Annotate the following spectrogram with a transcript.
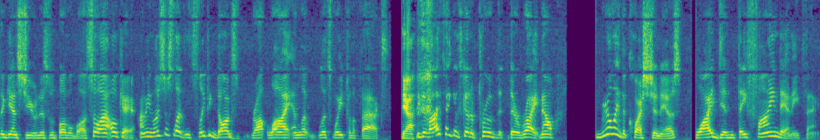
against you. This was blah blah blah." So I, okay, I mean, let's just let sleeping dogs rot, lie and let let's wait for the facts Yeah. because I think it's going to prove that they're right. Now, really, the question is, why didn't they find anything?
